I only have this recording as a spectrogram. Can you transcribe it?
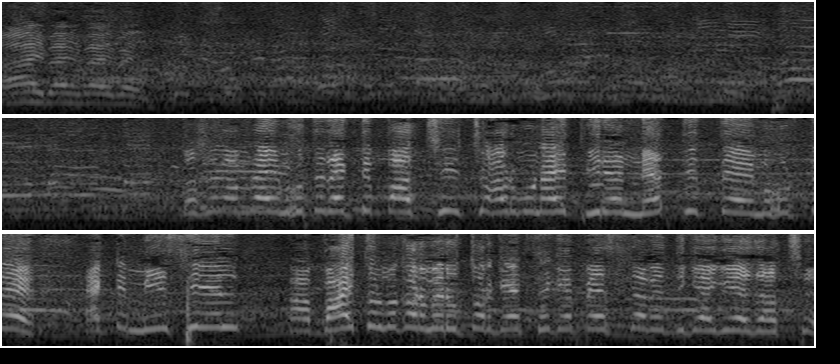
ভাই ভাই ভাই ভাই দর্শক আমরা এই মুহূর্তে চরমোনাই পীরের নেতৃত্বে এই মুহূর্তে একটি মিছিল বাইতুল মোকারমের উত্তর গেট থেকে প্রেস দিকে এগিয়ে যাচ্ছে।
